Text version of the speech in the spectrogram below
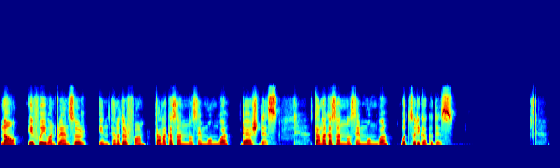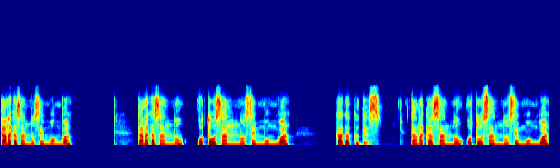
Now, if we want to answer in another form, Tanaka-san no semmong wa ダッシュです。田中さんの専門は物理学です。田中さんの専門は田中さんのお父さんの専門は科学です。田中さんのお父さんの専門は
